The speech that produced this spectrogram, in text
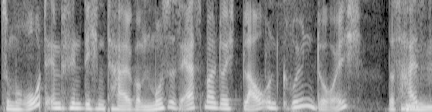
zum rotempfindlichen Teil kommt, muss es erstmal durch Blau und Grün durch. Das heißt,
